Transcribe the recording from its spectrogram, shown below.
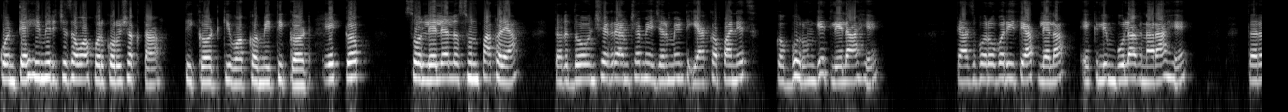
कोणत्याही मिरचीचा वापर करू शकता. तिखट किंवा कमी तिखट. एक कप सोललेल्या लसूण पाकळ्या तर दोनशे ग्रॅमच्या मेजरमेंट या कपानेच कप भरून घेतलेला आहे. त्याचबरोबर इथे आपल्याला एक लिंबू लागणार आहे. तर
